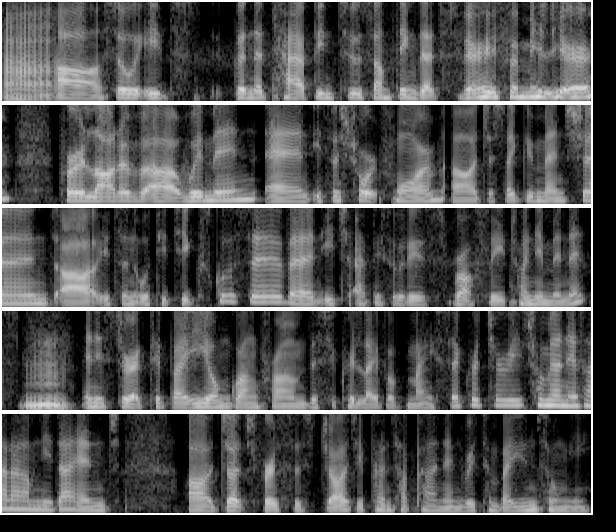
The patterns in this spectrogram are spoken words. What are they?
Ah. Uh, so it's gonna tap into something that's very familiar for a lot of uh, women, and it's a short form, uh, just like you mentioned. Uh, it's an OTT exclusive, and each episode is roughly 20 minutes, and it's directed by Lee Young-kwang from The Secret Life of My Secretary, 초면에 사랑합니다, and uh, Judge versus Judge, Ipan Sapan, and written by Yun Songi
